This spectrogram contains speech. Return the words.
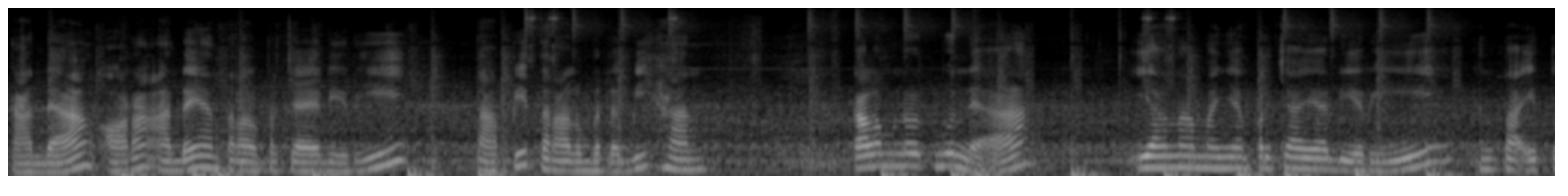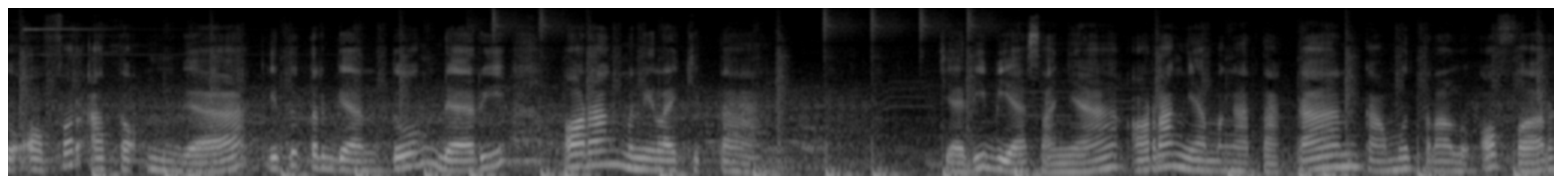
Kadang orang ada yang terlalu percaya diri tapi terlalu berlebihan. Kalau menurut bunda yang namanya percaya diri entah itu over atau enggak itu tergantung dari orang menilai kita. Jadi biasanya orang yang mengatakan kamu terlalu over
